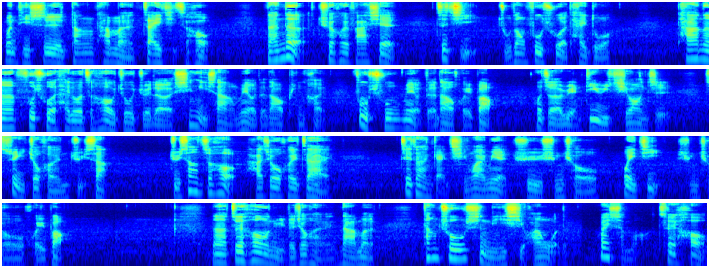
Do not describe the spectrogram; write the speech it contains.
问题是，当他们在一起之后，男的却会发现自己主动付出了太多，他呢付出了太多之后，就觉得心理上没有得到平衡，付出没有得到回报，或者远低于期望值，所以就很沮丧。沮丧之后，他就会在这段感情外面去寻求慰藉，寻求回报。那最后，女的就很纳闷，当初是你喜欢我的，为什么最后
